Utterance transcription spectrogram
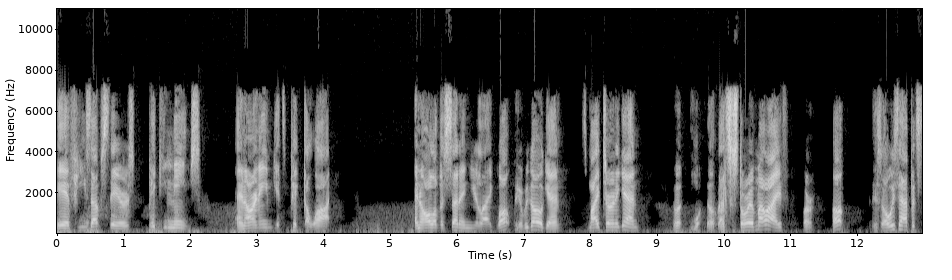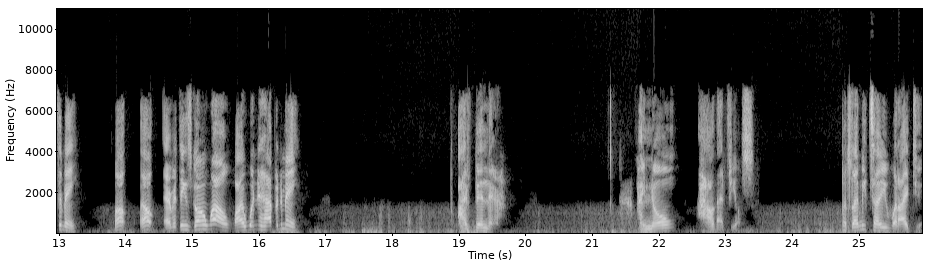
if He's upstairs picking names and our name gets picked a lot. And all of a sudden you're like, well, here we go again. It's my turn again. Uh, well, oh, That's the story of my life. Or, oh, this always happens to me. well, well, everything's going well. Why wouldn't it happen to me? I've been there. I know how that feels. But let me tell you what I do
